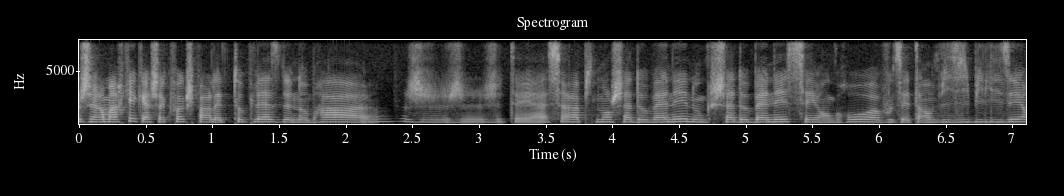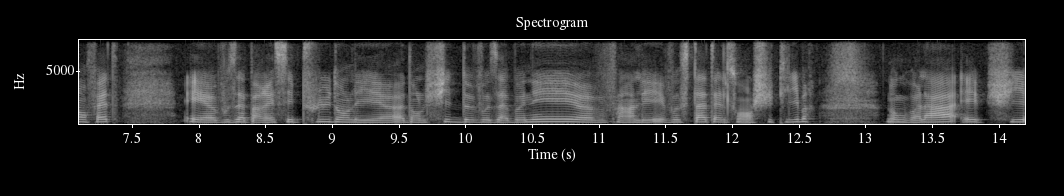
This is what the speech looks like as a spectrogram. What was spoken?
j'ai remarqué qu'à chaque fois que je parlais de topless, de nos bras, euh, j'étais assez rapidement shadowbanné. Donc shadowbanné, c'est en gros, euh, vous êtes invisibilisé en fait, et vous apparaissez plus dans, le feed de vos abonnés. Enfin, vos stats, elles sont en chute libre. Donc voilà. Et puis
